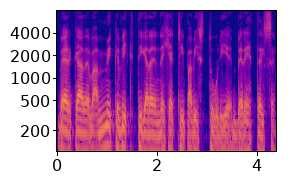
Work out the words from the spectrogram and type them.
verkar vara mycket viktigare än den här typen av historieberättelse.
